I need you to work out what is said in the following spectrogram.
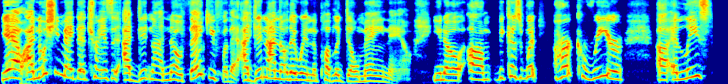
Yeah, I know she made that transit. I did not know. Thank you for that. I did not know they were in the public domain now. You know, um, because what her career, uh, at least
